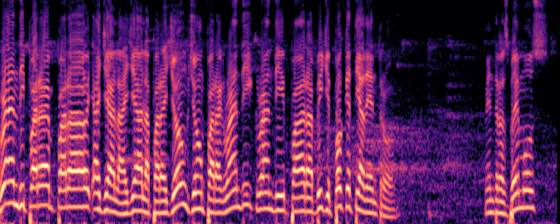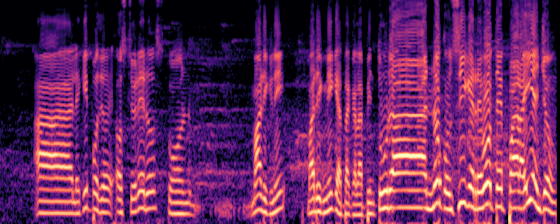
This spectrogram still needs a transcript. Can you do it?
Grandy para, para Ayala. Ayala para John. John para Grandy. Grandy para BG Pocket y adentro. Mientras vemos al equipo de Ostioneros con Marigny. Marigny que ataca la pintura. No consigue rebote para Ian Young.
